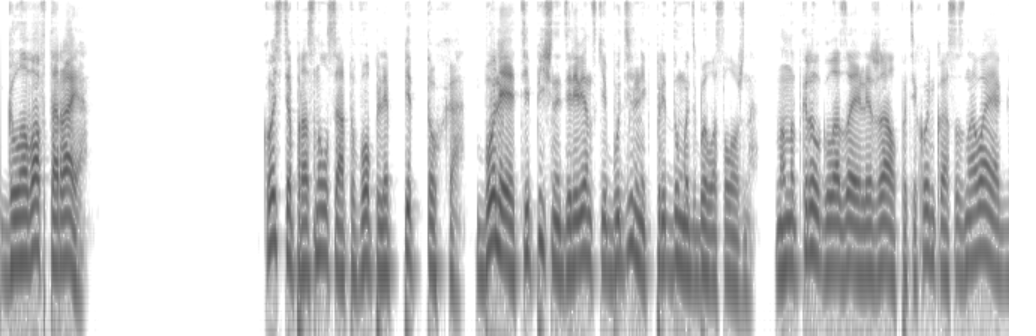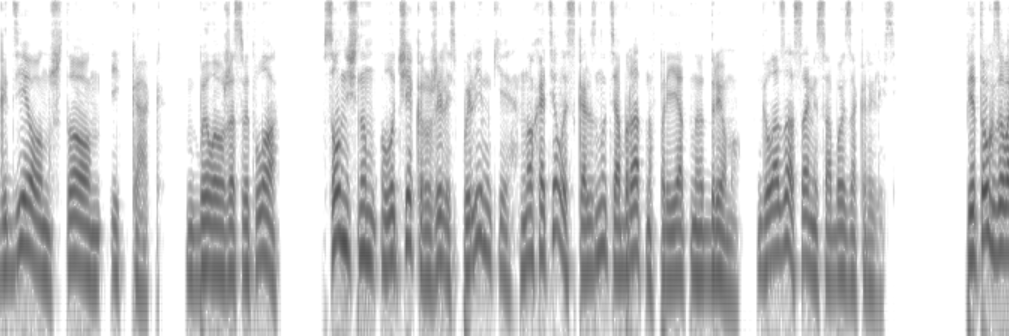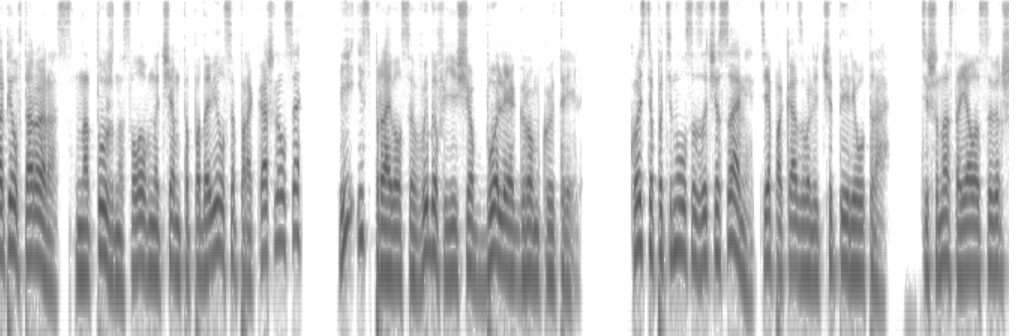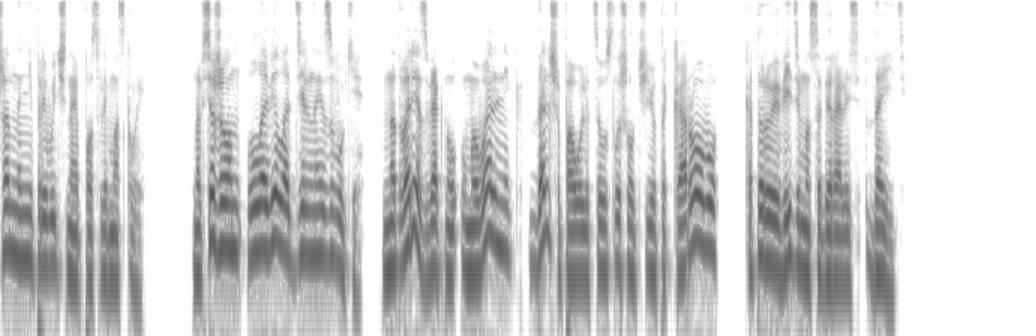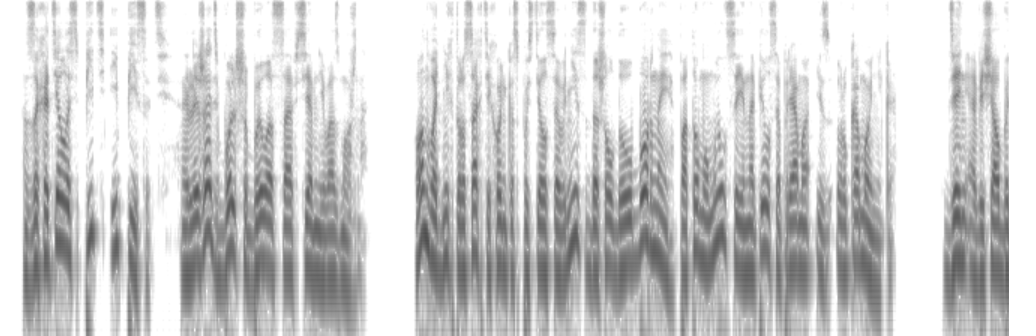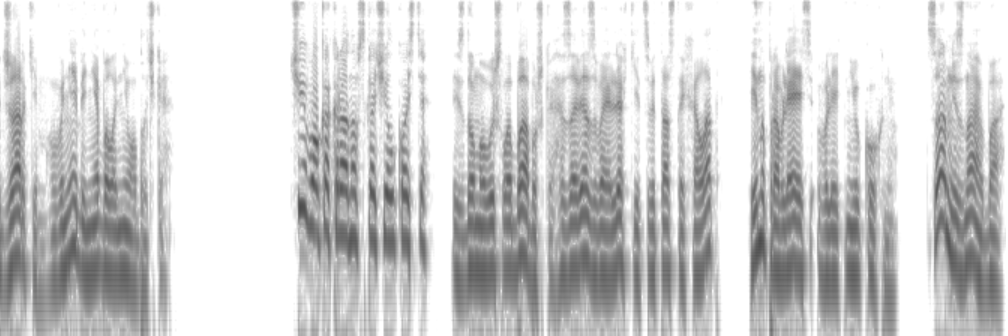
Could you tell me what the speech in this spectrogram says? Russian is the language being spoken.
Глава вторая. Костя проснулся от вопля петуха. Более типичный деревенский будильник придумать было сложно. Он открыл глаза и лежал, потихоньку осознавая, где он, что он и как. Было уже светло. В солнечном луче кружились пылинки, но хотелось скользнуть обратно в приятную дрему. Глаза сами собой закрылись. Петух завопил второй раз, натужно, словно чем-то подавился, прокашлялся и исправился, выдав еще более громкую трель. Костя потянулся за часами, те показывали 4 утра. Тишина стояла совершенно непривычная после Москвы. Но все же он уловил отдельные звуки. На дворе звякнул умывальник, дальше по улице услышал чью-то корову, которую, видимо, собирались доить. Захотелось пить и писать. Лежать больше было совсем невозможно. Он в одних трусах тихонько спустился вниз, дошел до уборной, потом умылся и напился прямо из рукомойника. День обещал быть жарким, в небе не было ни облачка. «Чего как рано вскочил Костя?» Из дома вышла бабушка, завязывая легкий цветастый халат и направляясь в летнюю кухню. «Сам не знаю, ба».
